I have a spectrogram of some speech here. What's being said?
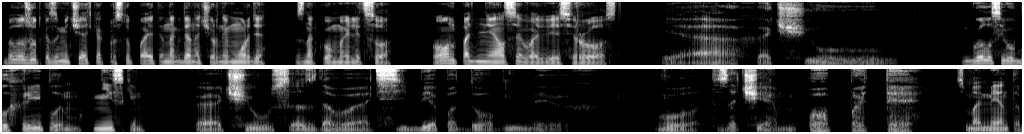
Было жутко замечать, как проступает иногда на черной морде знакомое лицо. Он поднялся во весь рост. «Я хочу...» Голос его был хриплым, низким. «Хочу создавать себе подобных. Вот зачем опыты. С момента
